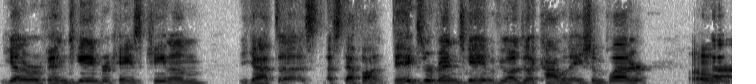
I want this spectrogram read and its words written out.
You got a revenge game for Case Keenum. You got uh, a Stefon Diggs revenge game if you want to do a combination platter. Oh. Um,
